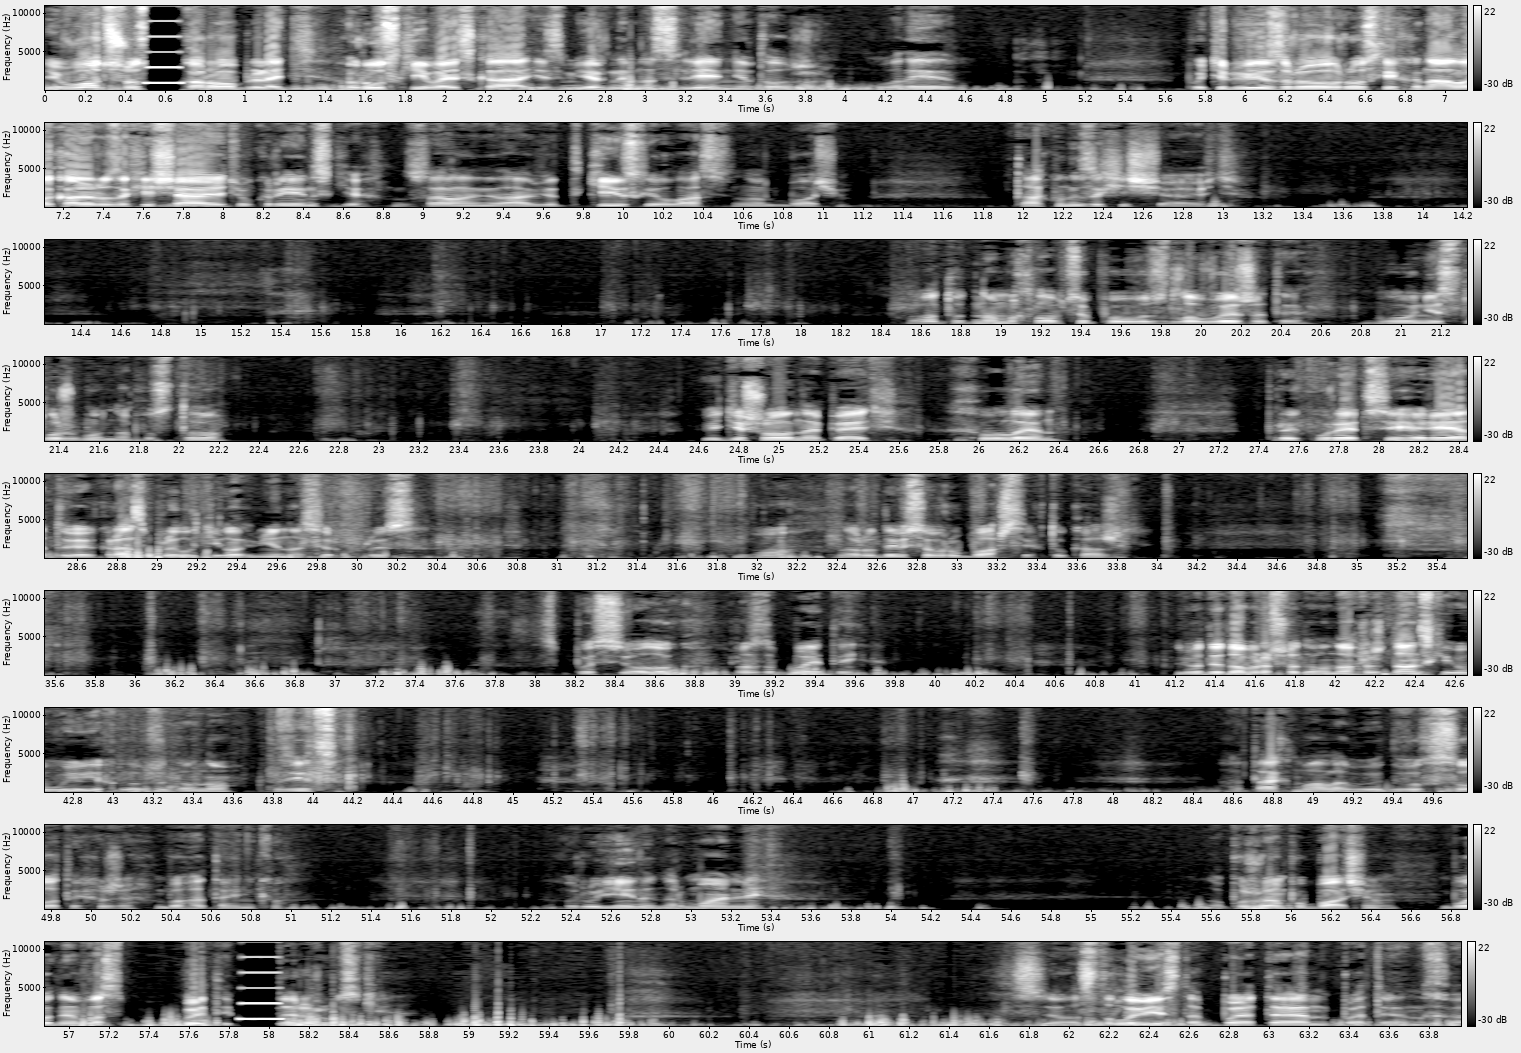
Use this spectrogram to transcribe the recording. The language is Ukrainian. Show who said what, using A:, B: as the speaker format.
A: І от що сука, роблять русські війська із мирним населенням теж. Вони по телевізору русських каналах кажуть, захищають українське населення да, від київської власті. Ну, бачимо. Так вони захищають. От одному хлопцю повезло вижити. Був службу на посту. Відійшов на 5 хвилин. Прикурити сигарету, якраз прилетіла мені на сюрприз. Ну, народився в рубашці, як то кажуть. Посілок розбитий. Люди добре, що давно гражданські виїхали вже давно звідси. А так мали би 200 вже багатенько. Руїни нормальні. Ну, поживемо побачимо. Будемо вас бити, підери русські. Все, столовіста ПТН, ПТНХ.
